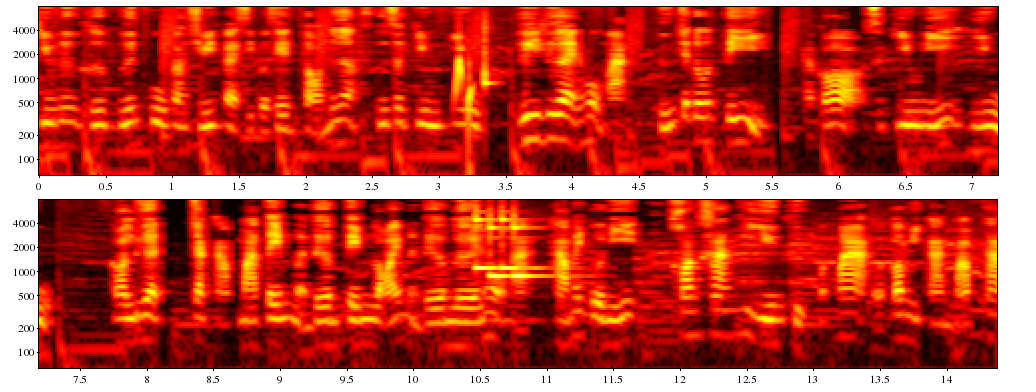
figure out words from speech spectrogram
กิลหนึ่งคือฟื้นฟูพลังชีวิต 80%ต่อเนื่องคือสกิลฮิวเรื่อยๆนะผมอะถึงจะโดนตีแล้วก็สกิลนี้ฮิว ก็เลือดจะกลับมาเต็มเหมือนเดิมเต็มร้อยเหมือนเดิมเลยนะผมอะทำให้ตัวนี้ค่อนข้างที่ยืนถึงมากๆ แล้วก็มีการบัฟต้า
